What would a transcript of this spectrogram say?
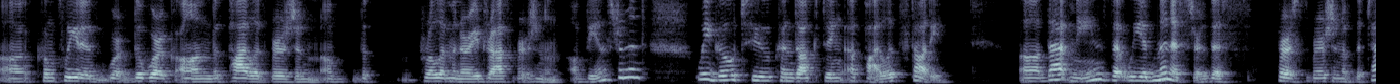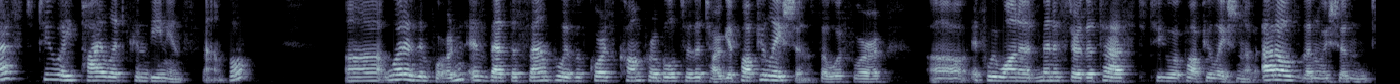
uh, completed work, the work on the pilot version of the preliminary draft version of the instrument, we go to conducting a pilot study. Uh, that means that we administer this first version of the test to a pilot convenience sample. Uh, what is important is that the sample is, of course, comparable to the target population. So if we're uh, if we want to administer the test to a population of adults, then we shouldn't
